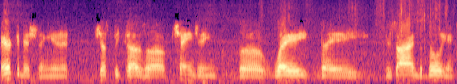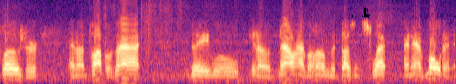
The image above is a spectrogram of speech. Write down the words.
air conditioning unit just because of changing the way they designed the building enclosure. And on top of that, they will, you know, now have a home that doesn't sweat and have mold in it.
